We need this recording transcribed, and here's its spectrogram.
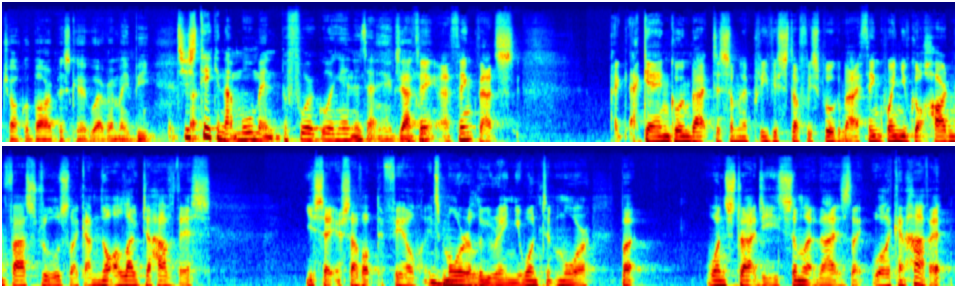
chocolate bar, biscuit, whatever it might be. It's just taking that moment before going in, is it? Yeah, I exactly. think I think that's a- again going back to some of the previous stuff we spoke about. I think when you've got hard and fast rules like I'm not allowed to have this, you set yourself up to fail. It's mm-hmm. more alluring. You want it more, but one strategy similar to that is like, well, I can have it,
